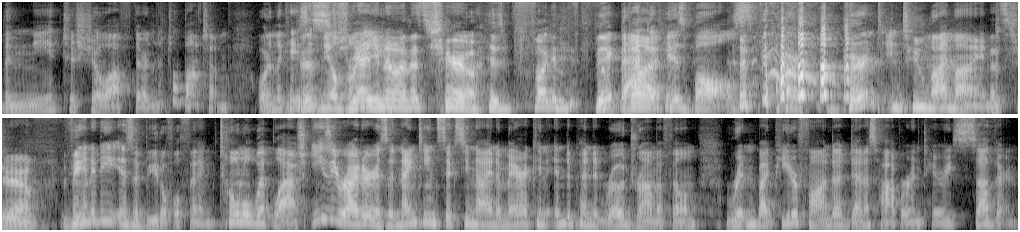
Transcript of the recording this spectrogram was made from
the need to show off their little bottom. Or in the case This- of Neil Breen, yeah, you know what? That's true. His fucking thick the back butt. of his balls are burnt into my mind. That's true. Vanity is a beautiful thing. Tonal Whiplash. Easy Rider is a 1969 American independent road drama film written by Peter Fonda, Dennis Hopper, and Terry Southern.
